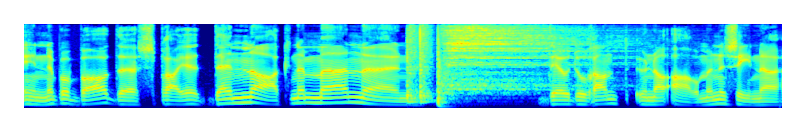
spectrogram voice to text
Inne på badet sprayer den nakne mannen deodorant under armene sine.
